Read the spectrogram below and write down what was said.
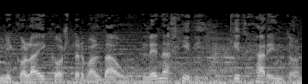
Nikolai Coster-Waldau, Lena Headey, Kit Harrington.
